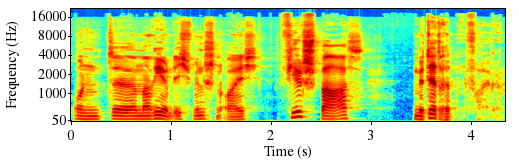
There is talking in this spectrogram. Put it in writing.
Und äh, Marie und ich wünschen euch viel Spaß mit der dritten Folge.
